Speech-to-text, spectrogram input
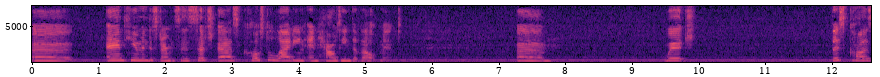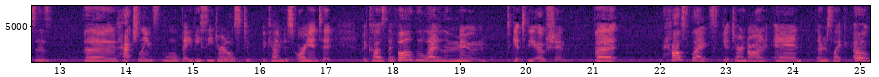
uh, and human disturbances such as coastal lighting and housing development. Um, which this causes the hatchlings, the little baby sea turtles, to become disoriented because they follow the light of the moon to get to the ocean. But house lights get turned on and they're just like, oh,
